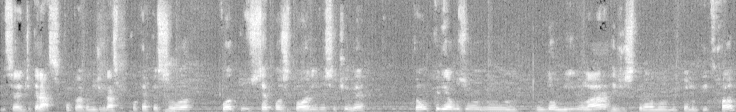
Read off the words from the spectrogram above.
Isso é de graça, completamente de graça para qualquer pessoa, quantos repositórios você tiver. Então criamos um, um, um domínio lá, registrando pelo GitHub.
